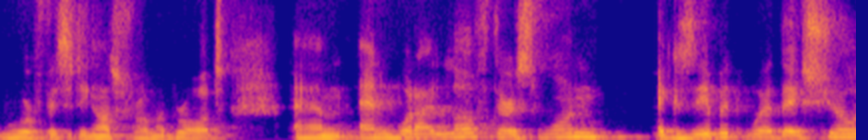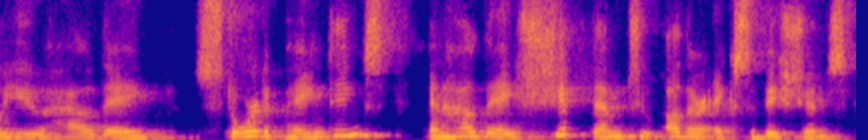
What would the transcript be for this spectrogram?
who are visiting us from abroad, um, and what I love, there's one exhibit where they show you how they store the paintings and how they ship them to other exhibitions.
